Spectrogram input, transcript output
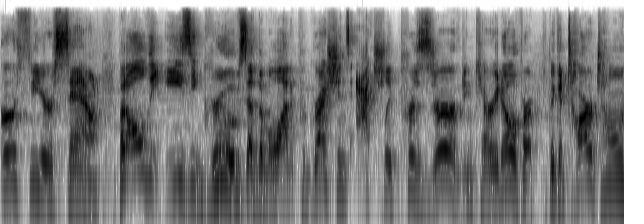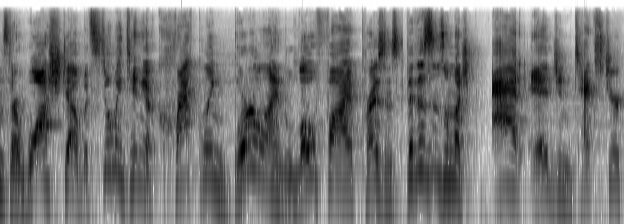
earthier sound, but all the easy grooves of the melodic progressions actually preserved and carried over. The guitar tones, they're washed out, but but still maintaining a crackling, borderline lo-fi presence that doesn't so much add edge and texture,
